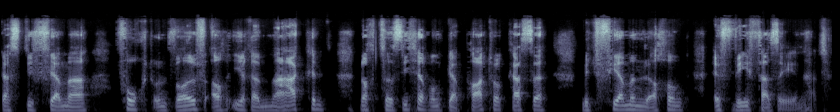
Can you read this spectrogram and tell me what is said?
dass die Firma Vogt und Wolf auch ihre Marken noch zur Sicherung der Portokasse mit Firmenlochung FW versehen hat.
